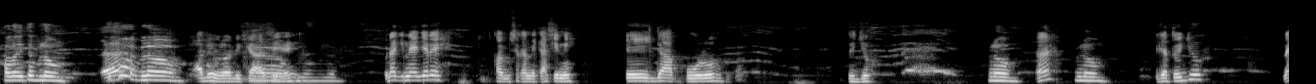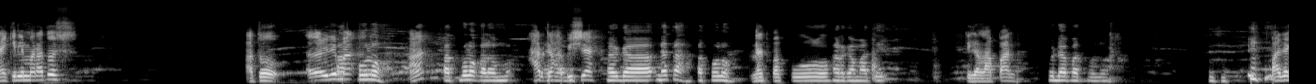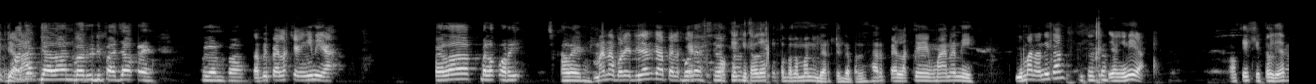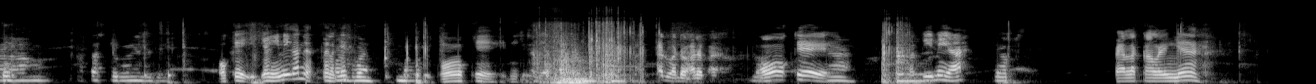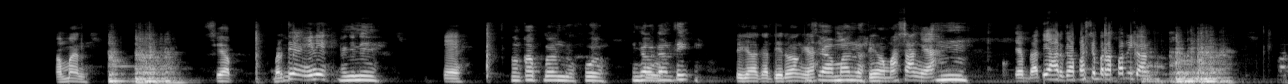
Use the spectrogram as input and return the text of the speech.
Kalau itu belum. belum. Aduh, lo dikasih. Belum, eh. belum, belum. Udah gini aja deh. Kalau misalkan dikasih nih 37 Belum. Hah? Belum. 37 naikin 500 atau eh, ini mah 40. Hah? 40 kalau mau- harga habisnya harga net lah 40. net 40 Harga mati 38 udah 40. pajak jalan Pajak jalan baru dipajak ya. Bulan 4. tapi pelek yang ini ya Pelak, pelak ori sekaleng. mana boleh dilihat nggak peleknya Boleh, silakan. oke kita lihat teman-teman biar tidak penasaran peleknya yang mana nih gimana nih kang? Yang ini ya? Oke kita lihat nih. Yang atas turunin aja. oke yang ini kan ya peleknya? Bukan. Oke ini kita lihat. Aduh aduh aduh. Oke. Nah, seperti ini ya. Siap. pelek kalengnya. Aman. Siap. Berarti yang ini? Yang ini. Oke. Lengkap ban tuh full. Tinggal Full. ganti. tinggal ganti doang ya. Masih aman lah. tinggal masang ya. Hmm. oke berarti harga pasnya berapa nih kang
